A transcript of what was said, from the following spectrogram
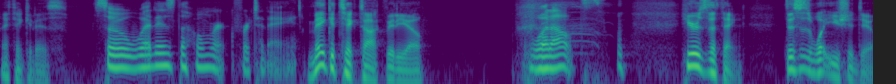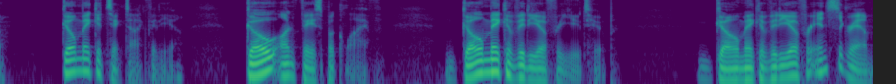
I think it is. So, what is the homework for today? Make a TikTok video. What else? Here's the thing this is what you should do go make a TikTok video, go on Facebook Live, go make a video for YouTube, go make a video for Instagram,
